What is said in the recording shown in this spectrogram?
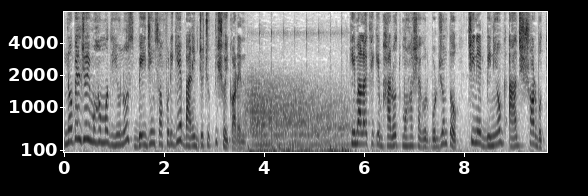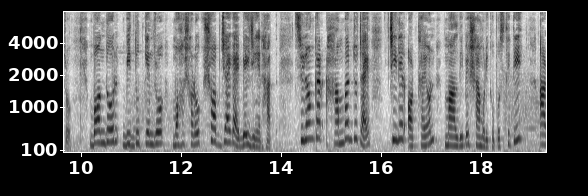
নোবেলজয়ী মোহাম্মদ ইউনুস বেইজিং সফরে গিয়ে বাণিজ্য চুক্তি সই করেন। হিমালয় থেকে ভারত মহাসাগর পর্যন্ত চীনের বিনিয়োগ আজ সর্বত্র। বন্দর, বিদ্যুৎ কেন্দ্র, মহাসড়ক সব জায়গায় বেইজিংয়ের হাত। শ্রীলঙ্কার হাম্বান্টোটায় চীনের অর্থায়ন মালদ্বীপের সামরিক উপস্থিতি, আর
